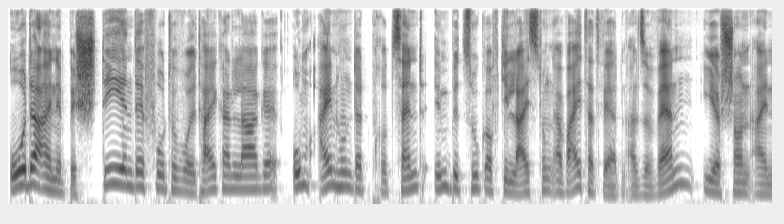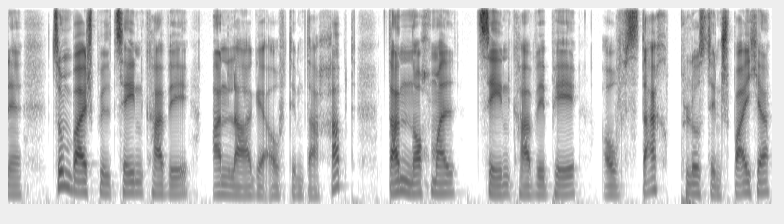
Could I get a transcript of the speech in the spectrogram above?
oder eine bestehende Photovoltaikanlage um 100 Prozent in Bezug auf die Leistung erweitert werden. Also wenn ihr schon eine zum Beispiel 10 kW Anlage auf dem Dach habt, dann nochmal 10 kWp aufs Dach plus den Speicher.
